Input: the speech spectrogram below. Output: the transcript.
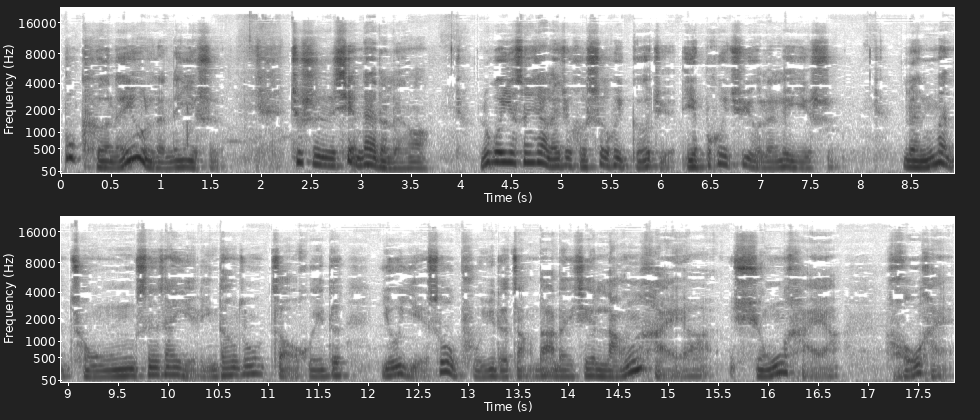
不可能有人的意识。就是现代的人啊，如果一生下来就和社会隔绝，也不会具有人类意识。人们从深山野林当中找回的由野兽哺育的长大的一些狼孩啊、熊孩啊、猴孩，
